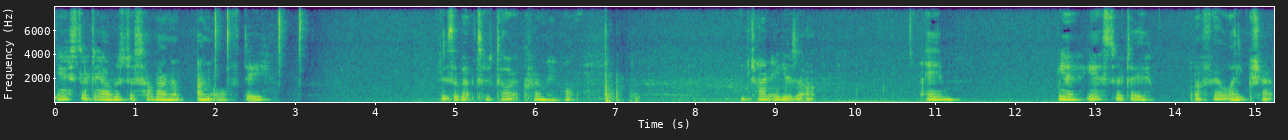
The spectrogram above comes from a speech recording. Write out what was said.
yesterday I was just having an off day. It's a bit too dark for me but I'm trying to use it up. Um, yeah, yesterday I felt like shit,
